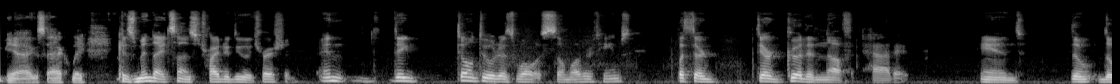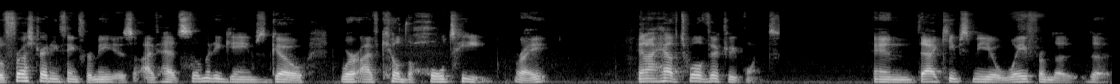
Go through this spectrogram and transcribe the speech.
Yeah, exactly. Because Midnight Suns try to do attrition, and they don't do it as well as some other teams, but they're they're good enough at it. And the the frustrating thing for me is I've had so many games go where I've killed the whole team, right? And I have 12 victory points. And that keeps me away from the the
